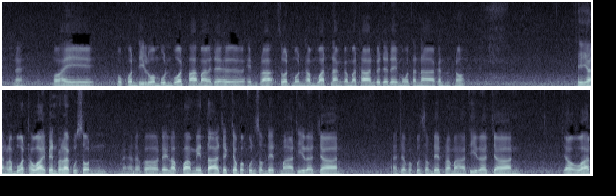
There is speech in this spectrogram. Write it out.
ซนะก็ให้บุคคลที่ร่วมบุญบวชพระมาก็จะเออเห็นพระสวดมนต์ทำวัดนั่งกรรมฐานก็จะได้โมทนากันเนาะที่อย่างเราบวชถวายเป็นพระราชกุศล นะแล้วก็ได้รับความเมตตาจากเจ้าประคุณสมเด็จมหาธีราจารย์เจ้าประคุณสมเด็จพระมหาธีราจารย์ เจ้าวาด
